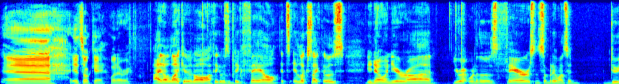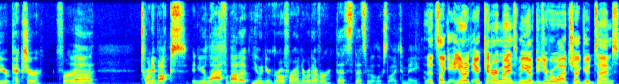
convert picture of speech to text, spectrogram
Uh, it's okay. Whatever. I don't like it at all. I think it was a big fail. It's it looks like those you know when you're uh you're at one of those fairs and somebody wants to do your picture for uh 20 bucks and you laugh about it, you and your girlfriend or whatever. That's that's what it looks like to me. That's like you know. It kind of reminds me of. Did you ever watch uh, Good Times?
